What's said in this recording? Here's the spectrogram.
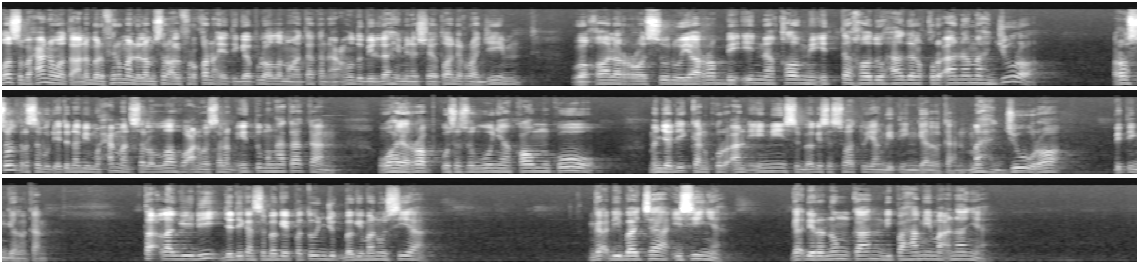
Allah Subhanahu wa taala berfirman dalam surah Al-Furqan ayat 30 Allah mengatakan a'udzu billahi minasyaitonir rajim. Wa qala ar-rasulu ya rabbi inna qaumi ittakhadhu hadzal qur'ana mahjura. Rasul tersebut yaitu Nabi Muhammad Shallallahu Alaihi Wasallam itu mengatakan, wahai Robku sesungguhnya kaumku menjadikan Quran ini sebagai sesuatu yang ditinggalkan, mahjuro ditinggalkan, tak lagi dijadikan sebagai petunjuk bagi manusia, nggak dibaca isinya, nggak direnungkan, dipahami maknanya,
